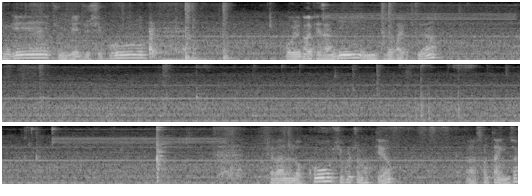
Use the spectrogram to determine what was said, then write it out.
자, 거품기 준비해 주시고 오일과 계란이 이미 들어가 있고요. 계란을 넣고 휘을 좀 할게요. 아, 설탕이죠?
